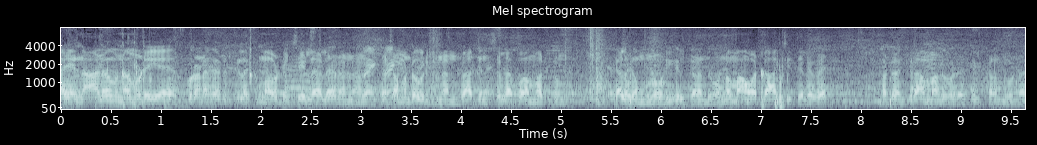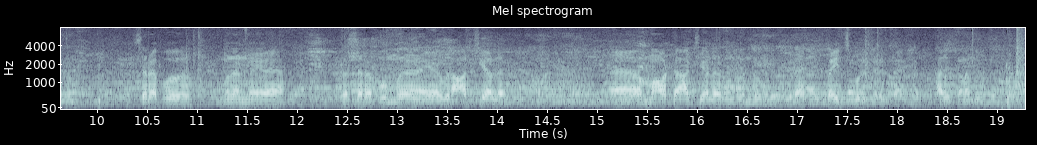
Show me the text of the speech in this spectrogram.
அதை நானும் நம்முடைய புறநகர் கிழக்கு மாவட்ட செயலாளர் நான் சட்டமன்ற உறுப்பினர் ராஜன் செல்லப்பா மற்றும் கழக முன்னோடிகள் கலந்து கொண்டோம். மாவட்ட ஆட்சித்தலைவர் மற்றும் கிராம அலுவலர்கள் கலந்து கொண்டார்கள். சிறப்பு முதன்மை சிறப்பு முதன்மை ஒரு ஆட்சியாளர் மாவட்ட ஆட்சியாளரும் கலந்து கொண்டிருக்கிறார். பயிற்சி கொடுக்க இருக்கிறார்கள் அது கலந்து கொண்டிருக்கிறார்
